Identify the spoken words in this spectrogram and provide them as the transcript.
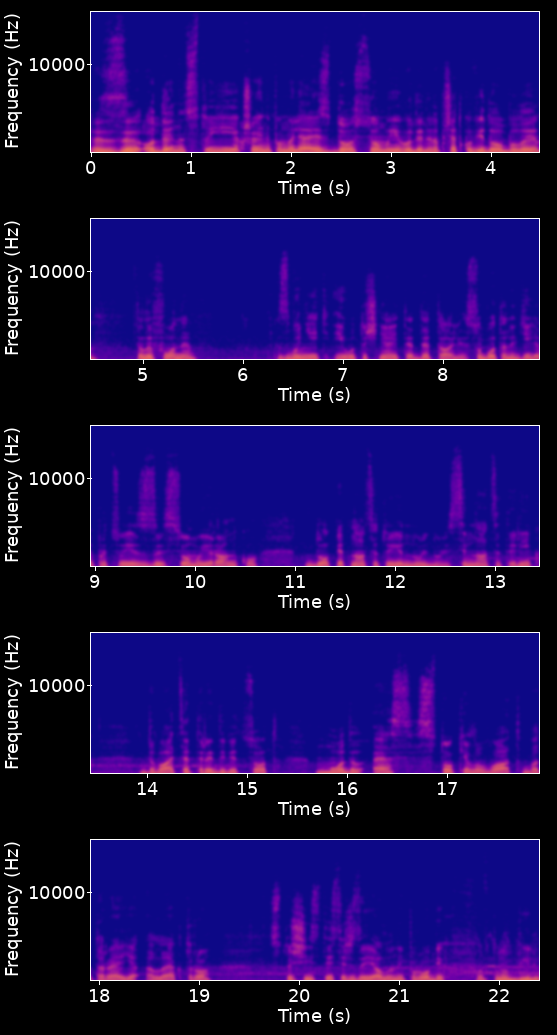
З 11, якщо я не помиляюсь, до 7 години. На початку відео були телефони. Дзвоніть і уточняйте деталі. Субота-неділя працює з 7 ранку до 15.00. 17 рік, 23 900, Model S, 100 кВт, батарея, електро, 106 тисяч, заявлений пробіг, автомобіль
